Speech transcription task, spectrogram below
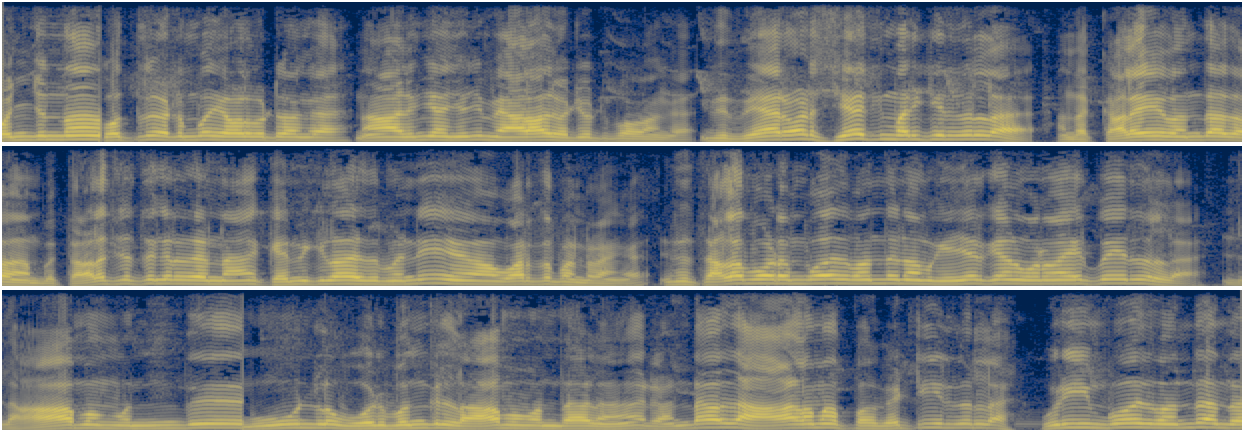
கொஞ்சம் தான் கொத்தில் வெட்டும்போது எவ்வளோ வெட்டுவாங்க? நாலஞ்சு அஞ்சு அஞ்சு மேலாவது வெட்டி விட்டு போவாங்க. இது வேறோட சேர்த்து மறிக்கிறது இல்லை. அந்த கலையை வந்து அதை நம்ம தலைச்சத்துங்கிறது என்ன? கெமிக்கலாக இது பண்ணி உரத்தை பண்ணுறாங்க இது தலை போடும்போது வந்து நமக்கு இயற்கையான உரமாயிரு போயிடுதில்ல லாபம் வந்து மூணில் ஒரு பங்கு லாபம் வந்தாலும் ரெண்டாவது ஆழமாக இப்போ வெட்டிடுது உரியும் போது வந்து அந்த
